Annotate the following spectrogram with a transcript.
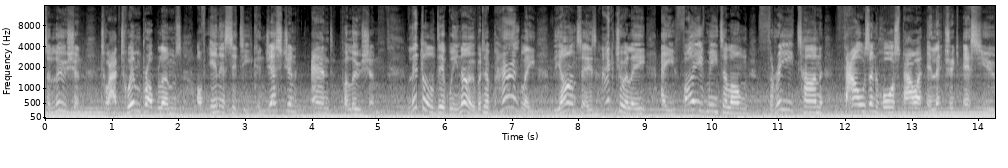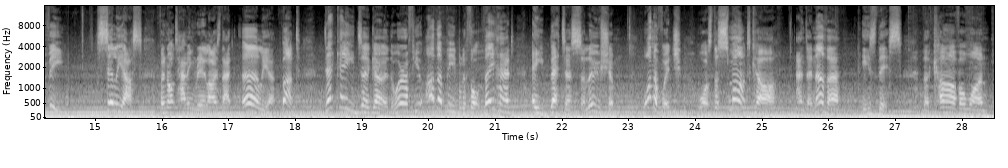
Solution to our twin problems of inner city congestion and pollution. Little did we know, but apparently the answer is actually a 5 metre long, 3 tonne, 1000 horsepower electric SUV. Silly us for not having realised that earlier. But decades ago, there were a few other people who thought they had a better solution. One of which was the smart car, and another is this the Carver One.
